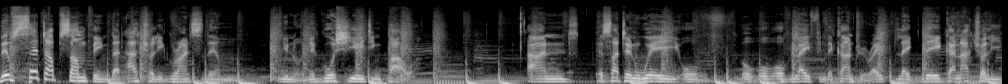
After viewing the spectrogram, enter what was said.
They've set up something that actually grants them, you know, negotiating power and a certain way of, of, of life in the country, right? Like they can actually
